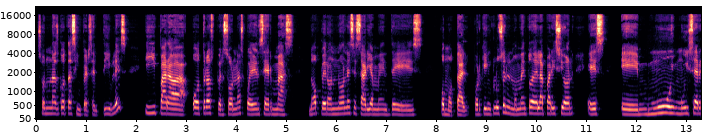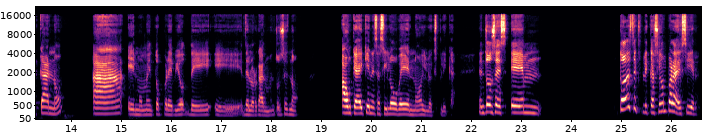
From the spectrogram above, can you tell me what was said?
son unas gotas imperceptibles y para otras personas pueden ser más, ¿no? Pero no necesariamente es como tal, porque incluso en el momento de la aparición es eh, muy, muy cercano a el momento previo de, eh, del orgasmo. Entonces, no. Aunque hay quienes así lo ven, ¿no? Y lo explican. Entonces, em, toda esta explicación para decir,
